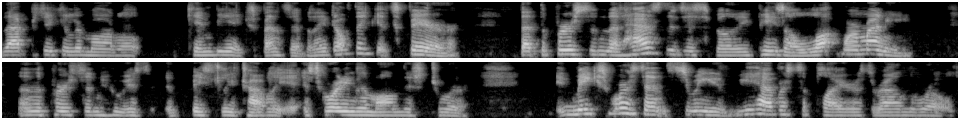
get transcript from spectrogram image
that particular model can be expensive, and I don't think it's fair that the person that has the disability pays a lot more money than the person who is uh, basically traveling, escorting them on this tour. It makes more sense to me. We have our suppliers around the world.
